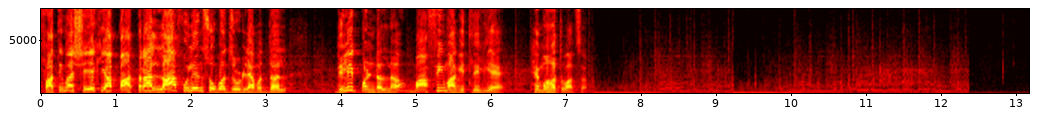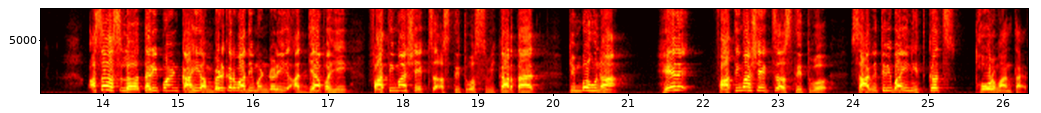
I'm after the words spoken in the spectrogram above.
फातिमा शेख या पात्राला फुलेंसोबत जोडल्याबद्दल दिलीप पंडलनं माफी मागितलेली आहे. हे महत्वाचं. असं असलं तरी पण काही आंबेडकरवादी मंडळी अद्यापही फातिमा शेखचं अस्तित्व स्वीकारतायत. किंबहुना हे फातिमा शेखचं अस्तित्व सावित्रीबाईं इतकंच थोर मानतायत.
